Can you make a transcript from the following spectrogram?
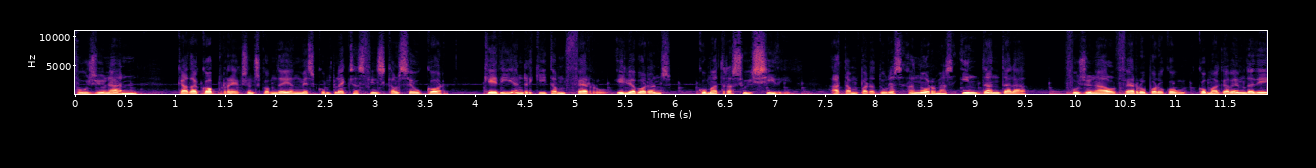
fusionant, cada cop reaccions, com deien, més complexes, fins que el seu cor quedi enriquit amb ferro i llavors cometrà suïcidi. A temperatures enormes intentarà fusionar el ferro, però com, com acabem de dir,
